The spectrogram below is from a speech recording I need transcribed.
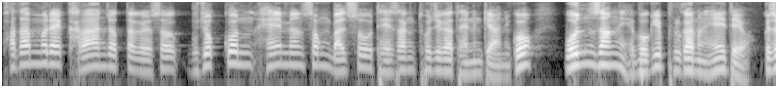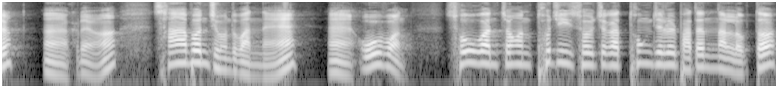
바닷물에 가라앉았다고 해서 무조건 해면성 말소 대상 토지가 되는 게 아니고 원상 회복이 불가능해야 돼요. 그죠? 예, 그래요. 4번 지문도 맞네. 예, 5번 소관청은 토지 소유자가 통지를 받은 날로부터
